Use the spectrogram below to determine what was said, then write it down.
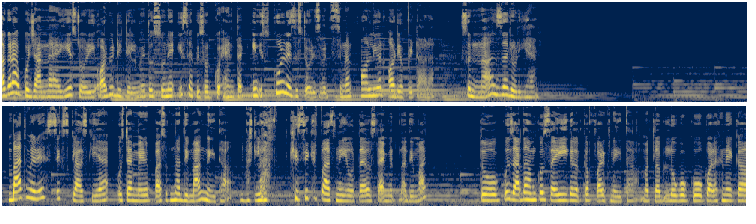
अगर आपको जानना है ये स्टोरी और भी डिटेल में तो सुने इस एपिसोड को एंड तक। In school days stories with Simran only on audio Pitara सुनना ज़रूरी है। बात मेरे सिक्स क्लास की है। उस टाइम मेरे पास उतना दिमाग नहीं था। मतलब किसी के पास नहीं होता है उस टाइम इतना दिमाग। तो कुछ ज़्यादा हमको सही गलत का फ़र्क नहीं था। मतलब लोगों को परखने का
